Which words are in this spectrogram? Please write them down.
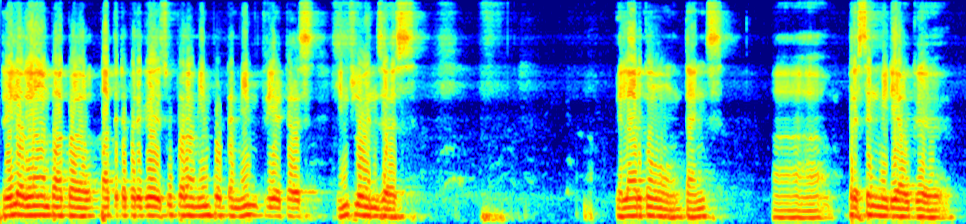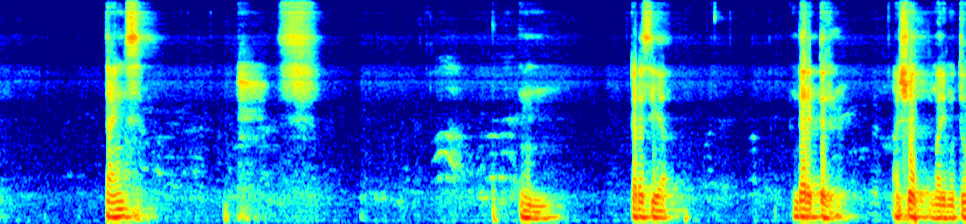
ட்ரெய்லர்லாம் பார்க்க பார்த்துட்ட பிறகு சூப்பராக மீன் போட்ட மீன் கிரியேட்டர்ஸ் இன்ஃப்ளூயன்சர்ஸ் எல்லாருக்கும் தேங்க்ஸ் பிரசன்ட் மீடியாவுக்கு தேங்க்ஸ் கடைசியா டைரக்டர் அஸ்வத் மரிமுத்து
